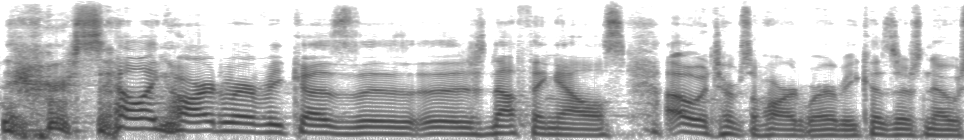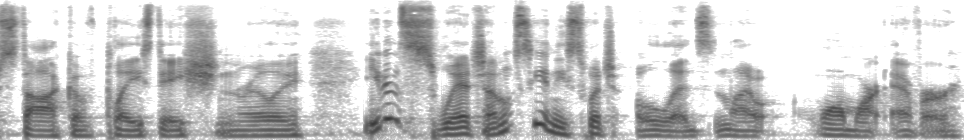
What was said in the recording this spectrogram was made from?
they're selling hardware because there's, there's nothing else. Oh, in terms of hardware, because there's no stock of PlayStation really. Even Switch, I don't see any Switch OLEDs in my Walmart ever.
